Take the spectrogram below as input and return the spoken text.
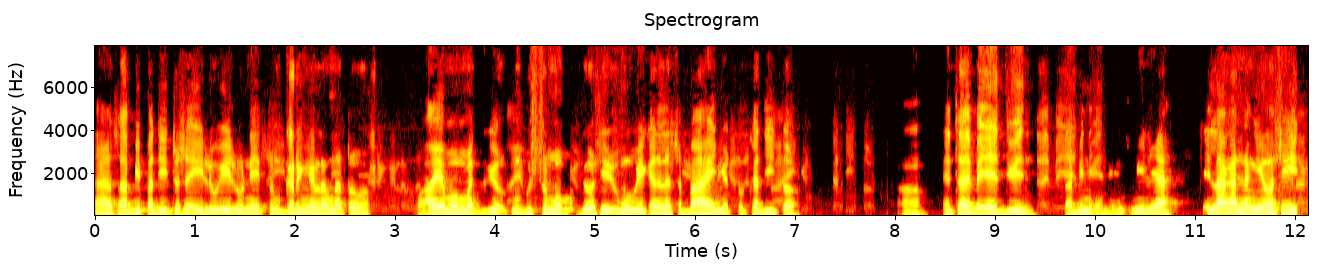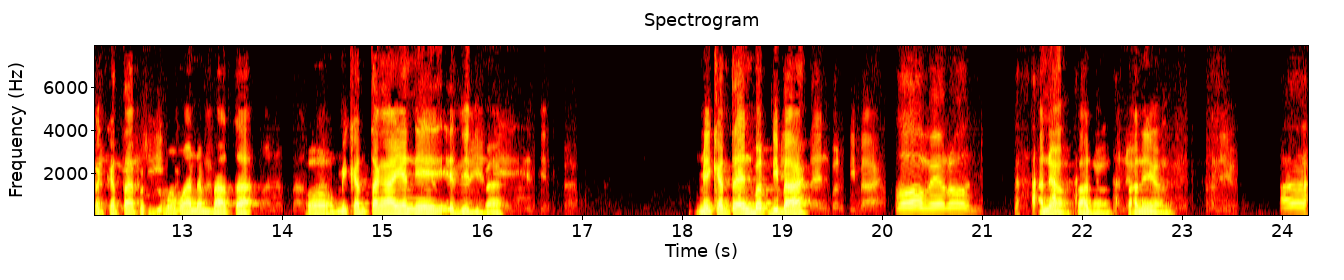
Ha? Sabi pa dito sa Iloilo na itong garingalaw na to. Kung ayaw mo mag, kung gusto mo magyosi, umuwi ka na lang sa bahay niyo, tulad ka dito. Oh. And sabi Edwin, sabi ni Edwin Emilia, kailangan ng yosi pagkatapos gumawa ng bata. Oh, may kanta nga yan eh, Ed, di ba? May kanta yan bot, di ba? Oo, oh, meron. ano? Paano? Paano yun? Ah,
